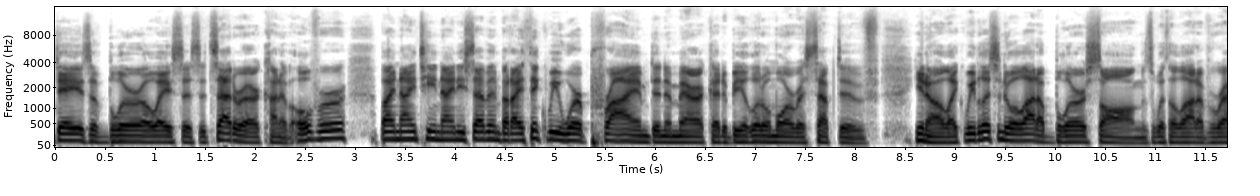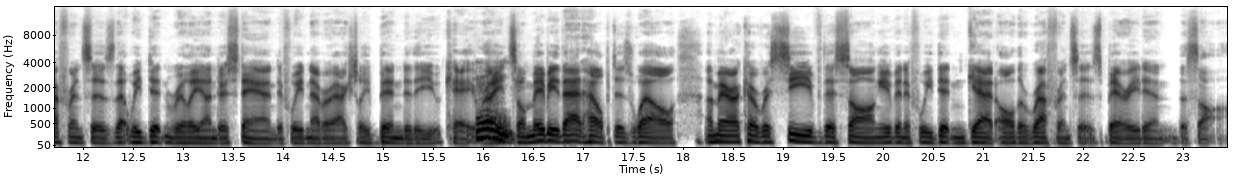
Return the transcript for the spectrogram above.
days of Blur, Oasis, et cetera, are kind of over by 1997, but I think we were primed in America to be a little more receptive. You know, like we listened to a lot of Blur songs with a lot of references that we didn't really understand if we'd never actually been to the UK, right? Mm. So maybe that helped as well. America received this song even if we didn't get all the references buried in the song.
